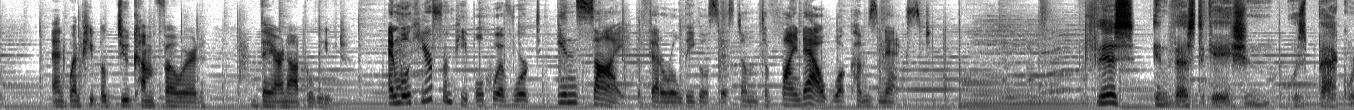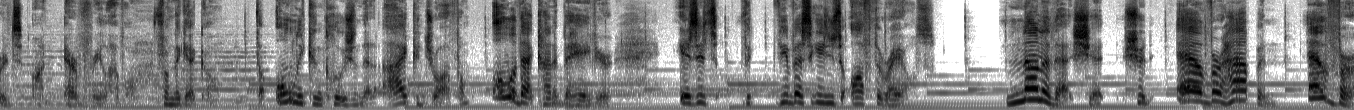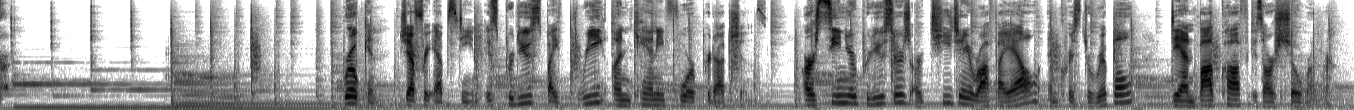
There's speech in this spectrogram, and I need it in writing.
And when people do come forward, they are not believed. And we'll hear from people who have worked inside the federal legal system to find out what comes next. This investigation was backwards on every level from the get go. The only conclusion that I can draw from all of that kind of behavior is it's the, the investigation's off the rails. None of that shit should ever happen, ever. Broken, Jeffrey Epstein, is produced by Three Uncanny Four Productions. Our senior producers are TJ Raphael and Krista Ripple. Dan Bobkoff is our showrunner.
